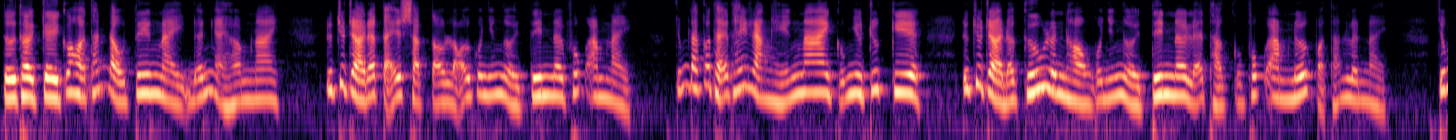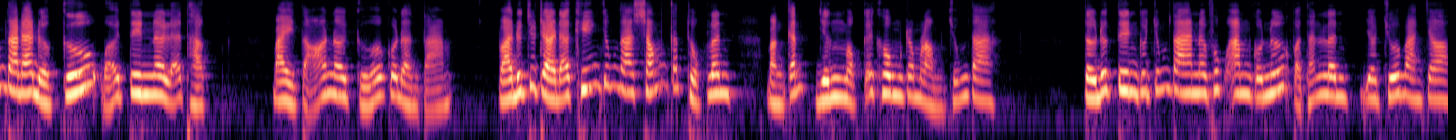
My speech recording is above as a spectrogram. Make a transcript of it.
Từ thời kỳ của hội thánh đầu tiên này đến ngày hôm nay, Đức Chúa Trời đã tẩy sạch tội lỗi của những người tin nơi phúc âm này. Chúng ta có thể thấy rằng hiện nay cũng như trước kia, Đức Chúa Trời đã cứu linh hồn của những người tin nơi lẽ thật của phúc âm nước và thánh linh này. Chúng ta đã được cứu bởi tin nơi lẽ thật, bày tỏ nơi cửa của đền tạm. Và Đức Chúa Trời đã khiến chúng ta sống cách thuộc linh bằng cách dựng một cái khung trong lòng chúng ta. Từ đức tin của chúng ta nơi phúc âm của nước và thánh linh do Chúa ban cho,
